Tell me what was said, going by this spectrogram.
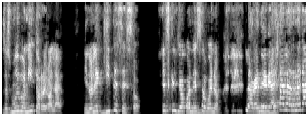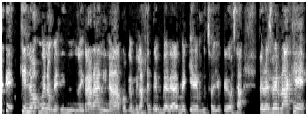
Eso es muy bonito regalar. Y no le quites eso. Es que yo con eso, bueno, la ganadería está la rara que, que no, bueno, no hay rara ni nada, porque a mí la gente me quiere mucho, yo creo, o sea, pero es verdad que,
